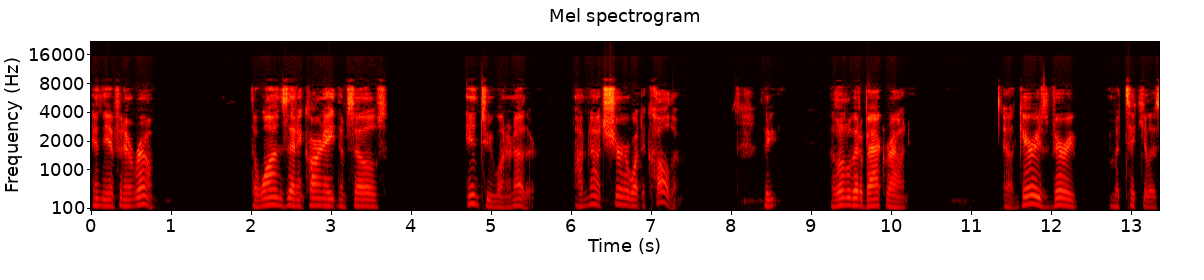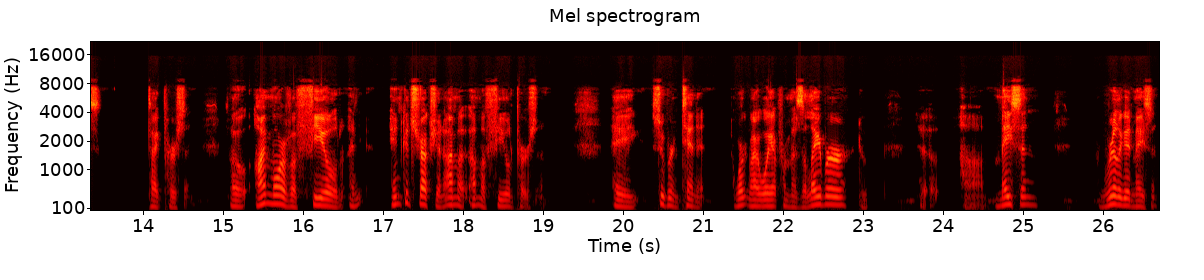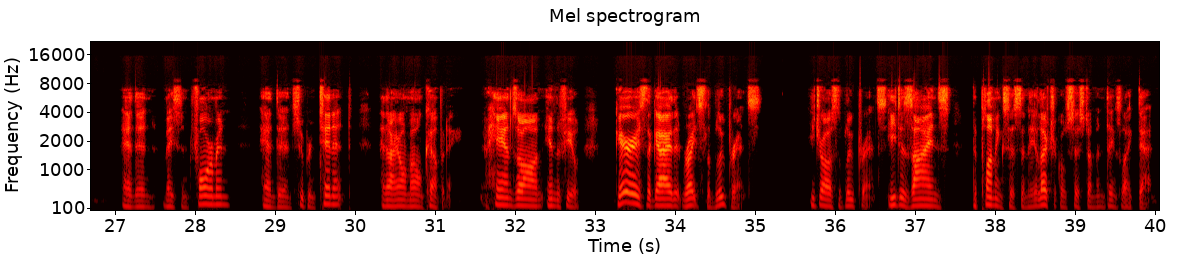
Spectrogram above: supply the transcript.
in the infinite realm? The ones that incarnate themselves into one another. I'm not sure what to call them. The, a little bit of background. Uh, Gary's very meticulous type person. So I'm more of a field, and in construction, I'm a, I'm a field person, a superintendent. I worked my way up from as a laborer to, to uh, mason, really good mason, and then mason foreman, and then superintendent, and then I own my own company, hands-on in the field. Gary is the guy that writes the blueprints. He draws the blueprints. He designs the plumbing system, the electrical system, and things like that.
